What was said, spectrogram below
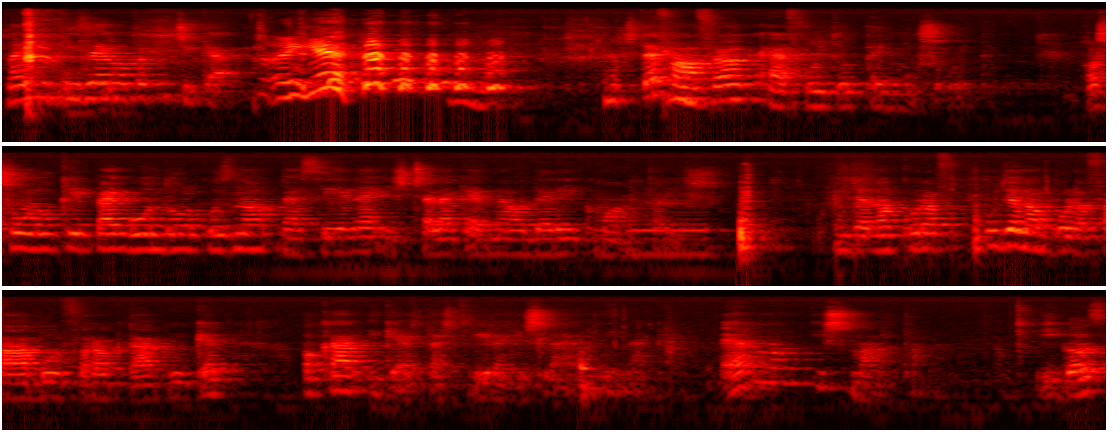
Mennyi 16 a kicsike? Igen? Stefan Frank elfújtott egy mosolyt. Hasonlóképpen gondolkozna, beszélne és cselekedne a derék Marta is. Ugyanakkor a, ugyanabból a fából faragták őket, akár ikertestvérek is lehetnének. Erna és Márta. Igaz,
